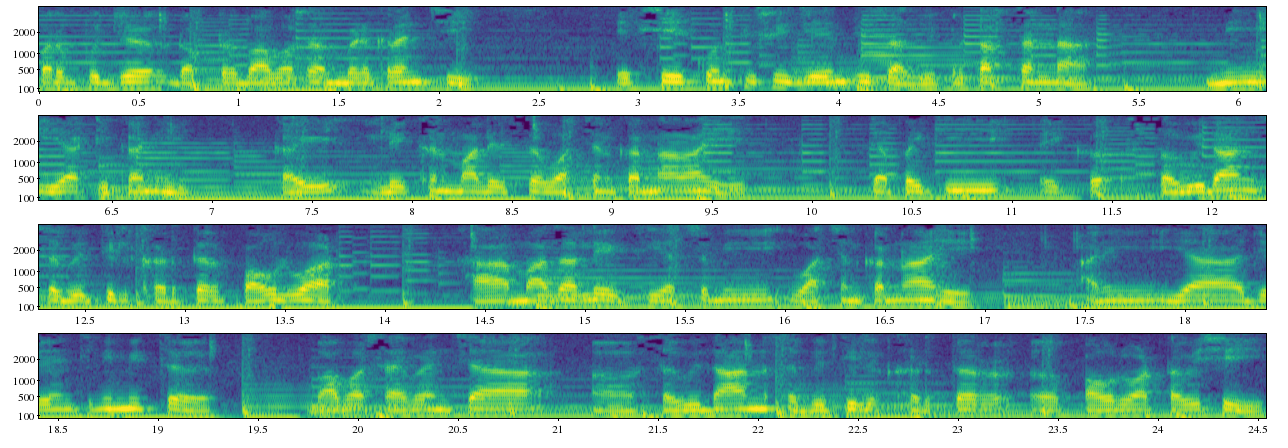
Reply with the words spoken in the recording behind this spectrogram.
परमपूज्य डॉक्टर बाबासाहेब आंबेडकरांची एकशे एकोणतीसवी जयंती साजरी करत असताना मी या ठिकाणी काही लेखनमालेचं वाचन करणार आहे. त्यापैकी एक संविधान सभेतील खडतर पाऊलवाट हा माझा लेख याचं मी वाचन करणार आहे. आणि या जयंतीनिमित्त बाबासाहेबांच्या संविधान सभेतील खडतर पाऊलवाटाविषयी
